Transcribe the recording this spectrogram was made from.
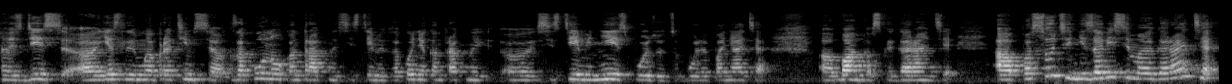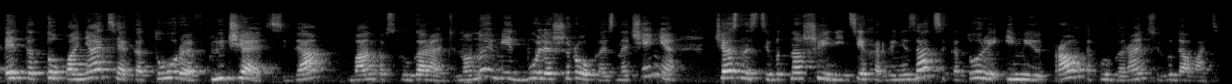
Здесь, э, если мы обратимся к закону о контрактной системе, в законе о контрактной э, системе не используется более понятие э, банковской гарантии. А по сути, независимая гарантия – это то понятие, которое включает в себя банковскую гарантию, но оно имеет более широкое значение, в частности, в отношении тех организаций, которые имеют право такую гарантию выдавать.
